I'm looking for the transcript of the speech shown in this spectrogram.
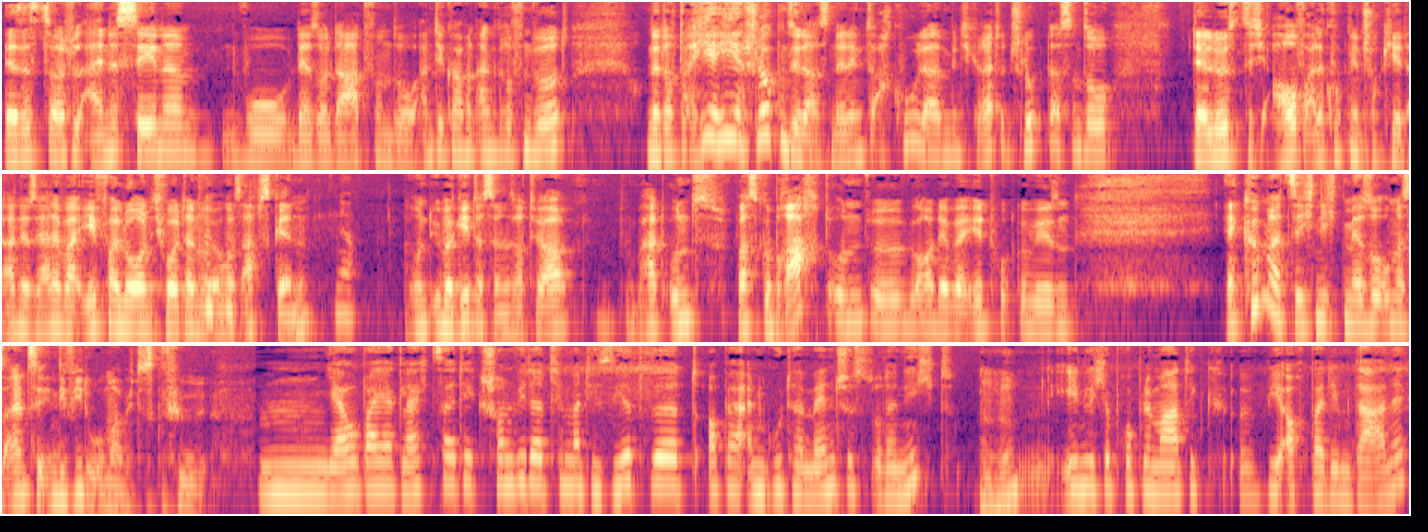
Es ist zum Beispiel eine Szene, wo der Soldat von so Antikörpern angegriffen wird und der Doktor, hier, hier, schlucken Sie das. Und der denkt, ach cool, dann bin ich gerettet, schluckt das und so. Der löst sich auf, alle gucken ihn schockiert an, der sagt, ja, der war eh verloren, ich wollte da nur irgendwas abscannen Ja. und übergeht das dann. Er sagt, ja, hat uns was gebracht und äh, ja, der wäre eh tot gewesen. Er kümmert sich nicht mehr so um das einzelne Individuum, habe ich das Gefühl. Ja, wobei ja gleichzeitig schon wieder thematisiert wird, ob er ein guter Mensch ist oder nicht. Ähnliche Problematik äh, wie auch bei dem Dalek,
